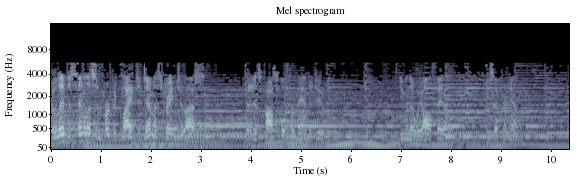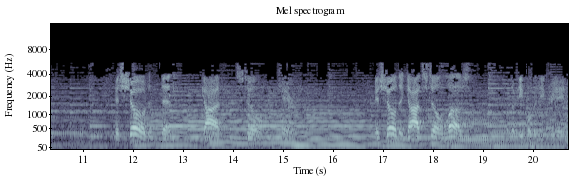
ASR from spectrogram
who lived a sinless and perfect life to demonstrate to us that it is possible for man to do, even though we all failed, except for him. It showed that God still cared. It showed that God still loves the people that He created.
